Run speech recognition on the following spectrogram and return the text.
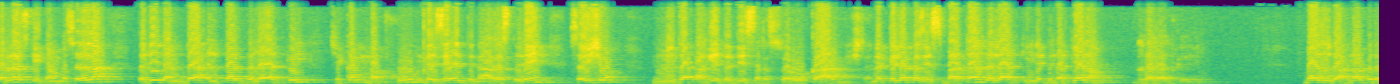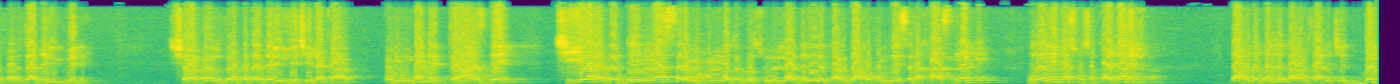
په نس کې کوم مسله ده په دې باندې د الفاظ دلالت کوي چې کوم مفهوم د ذهن ته ناغست دی صحیح شو نو د هغه د دې سره سروکار نشته نه په لفظ اثباتن دلالت کوي نه په نفي نه دلالت کوي بعضو د احناف د پر دا دلیل ویلې شوافی د پر دا دلیل دی چې لکه په مونږ باندې اعتراض دی چې یره د دې نصر محمد رسول الله د دې پر دا حکم دې سره خاص نه کی نو د دې نصر څه پیدا نشو دا خو د بل لپاره ثابت چې بل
